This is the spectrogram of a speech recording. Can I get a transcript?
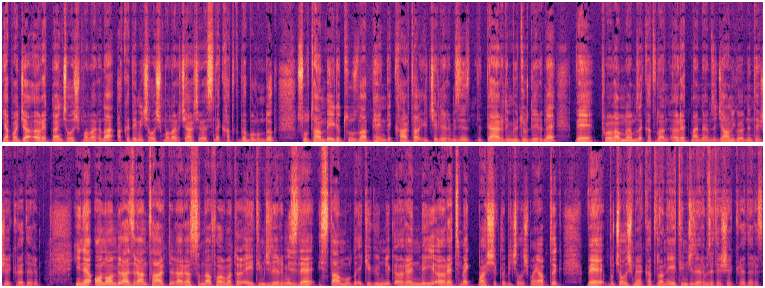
yapacağı öğretmen çalışmalarına akademi çalışmaları çerçevesinde katkıda bulunduk. Sultanbeyli, Tuzla, Pendik, Kartal ilçelerimizin değerli müdürlerine ve programlarımıza katılan öğretmenlerimize canı gönülden adına teşekkür ederim. Yine 10-11 Haziran tarihleri arasında formatör eğitimcilerimizle İstanbul'da iki günlük öğrenmeyi öğretmek başlıklı bir çalışma yaptık ve bu çalışmaya katılan eğitimcilerimize teşekkür ederiz.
